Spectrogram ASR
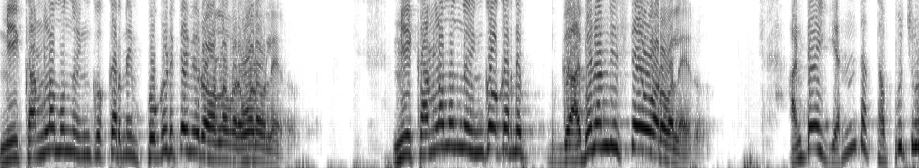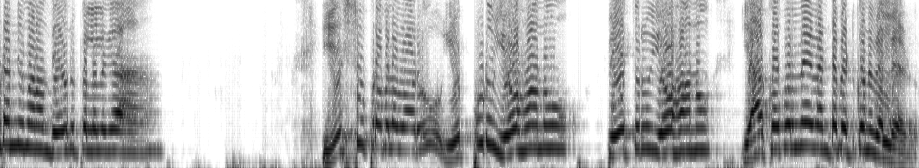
మీ కండ్ల ముందు ఇంకొకరిని పొగిడితే మీరు ఓర్వ ఓడవలేరు మీ కండ్ల ముందు ఇంకొకరిని అభినందిస్తే ఓర్వలేరు. అంటే ఎంత తప్పు చూడండి మనం దేవుని పిల్లలుగా. యేసు ప్రభుల వారు ఎప్పుడు యోహాను పేతురు యోహాను యాకోబులనే వెంట పెట్టుకొని వెళ్ళాడు.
